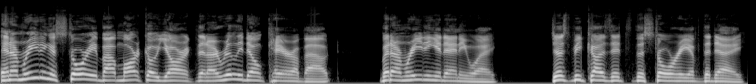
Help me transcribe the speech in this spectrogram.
And I'm reading a story about Marko Jaric that I really don't care about, but I'm reading it anyway, just because it's the story of the day.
